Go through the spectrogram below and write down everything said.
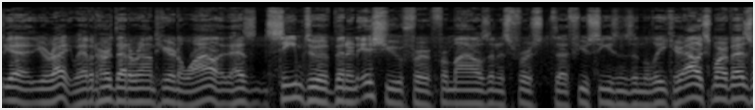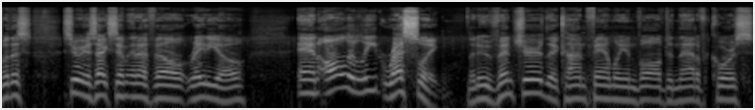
yeah, you're right. We haven't heard that around here in a while. It hasn't seemed to have been an issue for, for Myles in his first uh, few seasons in the league here. Alex Marvez with us, Sirius XM NFL Radio, and All Elite Wrestling, the new venture, the Khan family involved in that, of course.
